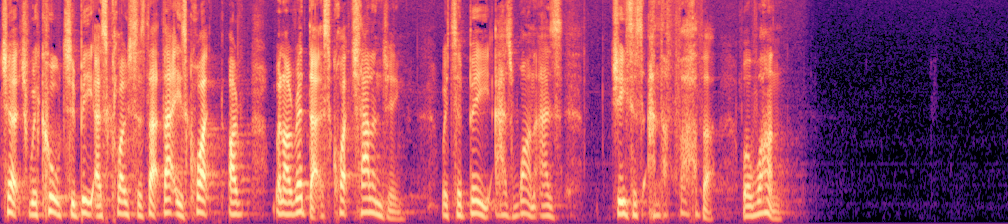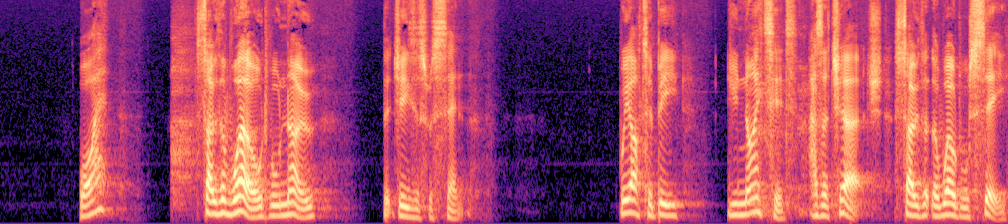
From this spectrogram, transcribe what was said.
Church, we're called to be as close as that. That is quite, I, when I read that, it's quite challenging. We're to be as one, as Jesus and the Father were one. Why? So the world will know that Jesus was sent. We are to be united as a church so that the world will see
